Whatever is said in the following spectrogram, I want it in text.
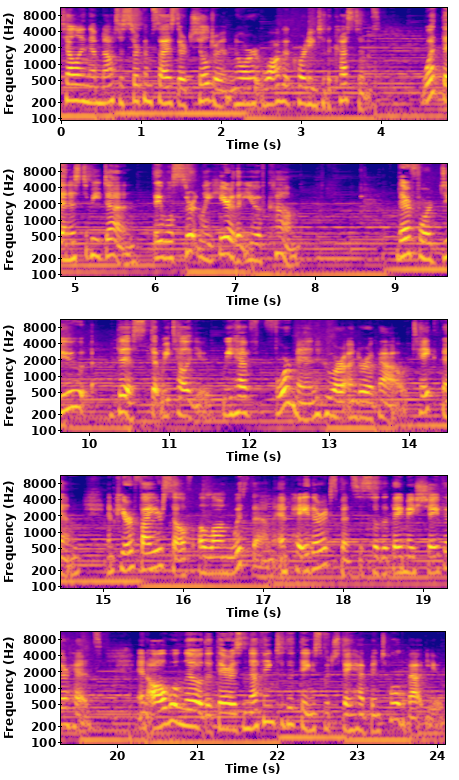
telling them not to circumcise their children, nor walk according to the customs. What then is to be done? They will certainly hear that you have come. Therefore, do this that we tell you. We have four men who are under a vow. Take them and purify yourself along with them, and pay their expenses so that they may shave their heads. And all will know that there is nothing to the things which they have been told about you,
